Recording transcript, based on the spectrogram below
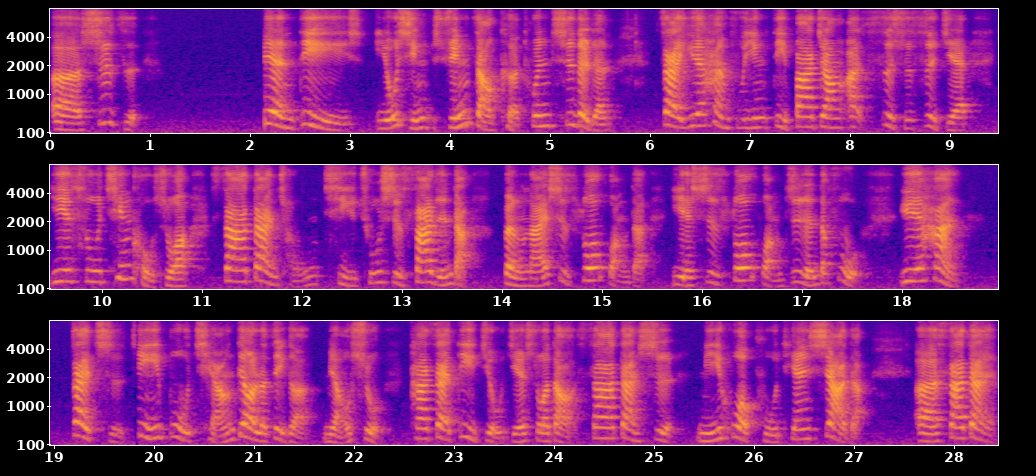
呃狮子。遍地游行，寻找可吞吃的人。在约翰福音第八章二四十四节，耶稣亲口说：“撒旦从起初是杀人的，本来是说谎的，也是说谎之人的父。”约翰在此进一步强调了这个描述。他在第九节说到：“撒旦是迷惑普天下的。”呃，撒旦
